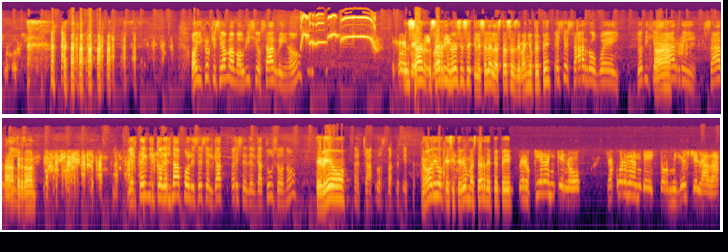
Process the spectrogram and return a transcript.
Oye, creo que se llama Mauricio Sarri, ¿no? Sar- Sarri no es ese que le sale a las tazas de baño, Pepe. Ese es Sarro, güey. Yo dije Ah. Sarri, Sarri. Ah, perdón. Y el técnico del Nápoles es el gato ese del Gatuso, ¿no? Te veo. Charlos padre. No, digo que si te veo más tarde, Pepe. Pero quieran que no, ¿se acuerdan de Héctor Miguel Celada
